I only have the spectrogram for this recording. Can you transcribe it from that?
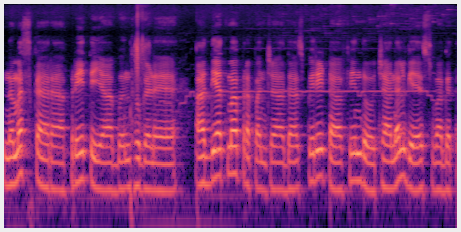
ನಮಸ್ಕಾರ ಪ್ರೀತಿಯ ಬಂಧುಗಳೇ, ಆಧ್ಯಾತ್ಮ ಪ್ರಪಂಚ ದ ಸ್ಪಿರಿಟ್ ಆಫ್ ಹಿಂದೂ ಚಾನಲ್ಗೆ ಸ್ವಾಗತ.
